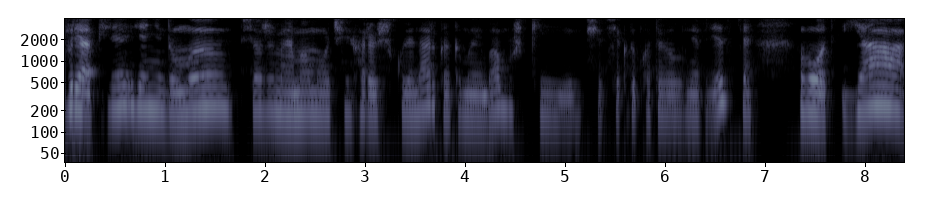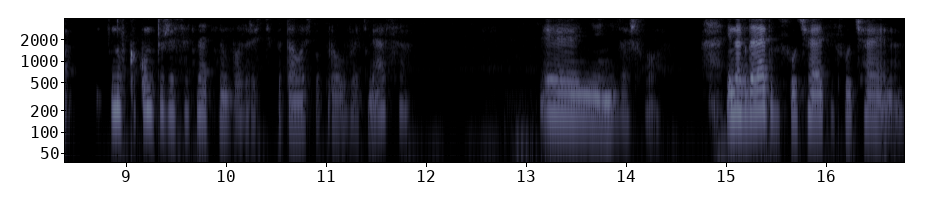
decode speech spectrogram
Вряд ли, я не думаю. Все же моя мама очень хороший кулинар, как и мои бабушки, и вообще все, кто готовил меня в детстве. Вот, я, ну, в каком-то уже сознательном возрасте пыталась попробовать мясо. Э, не, не зашло. Иногда это случается случайно.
